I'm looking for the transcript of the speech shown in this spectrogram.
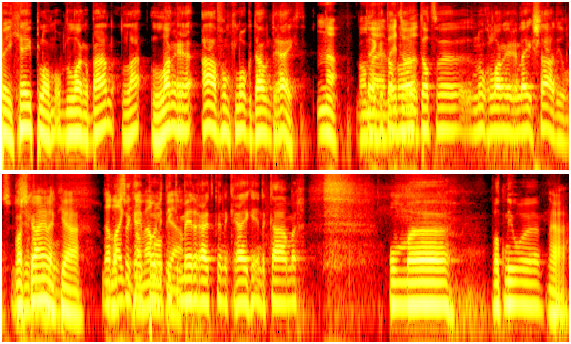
2G-plan op de lange baan la- langere avondlockdown dreigt. Nou, dan Dat eh, betekent dat, weten we, we... dat we nog langer in lege stadions. Waarschijnlijk, ja. dat lijkt ze geen wel op, politieke ja. meerderheid kunnen krijgen in de Kamer om eh, wat nieuwe... ja.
